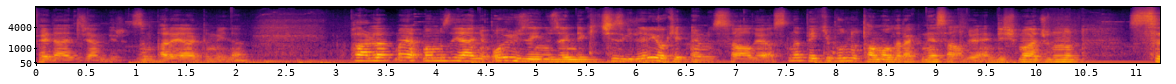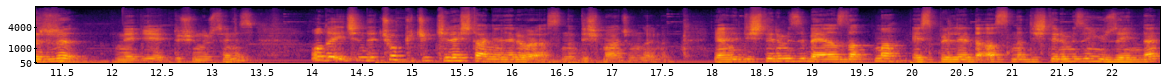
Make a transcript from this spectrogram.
feda edeceğim bir zımpara yardımıyla. Parlatma yapmamızı yani o yüzeyin üzerindeki çizgileri yok etmemizi sağlıyor aslında. Peki bunu tam olarak ne sağlıyor? Yani diş macununun sırrı ne diye düşünürseniz o da içinde çok küçük kireç taneleri var aslında diş macunlarının. Yani dişlerimizi beyazlatma esprileri de aslında dişlerimizin yüzeyinden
